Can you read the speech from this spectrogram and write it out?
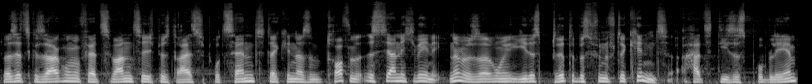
Du hast jetzt gesagt, ungefähr 20 bis 30 Prozent der Kinder sind betroffen. Das ist ja nicht wenig. Ne? Also jedes dritte bis fünfte Kind hat dieses Problem.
